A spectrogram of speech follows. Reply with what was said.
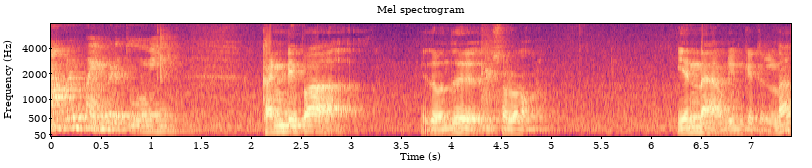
நாங்களும் பயன்படுத்துவோமே. கண்டிப்பாக இதை வந்து சொல்லணும். என்ன அப்படின்னு கேட்டீங்கன்னா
